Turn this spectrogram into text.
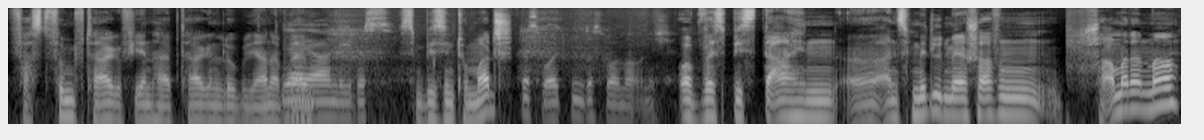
fast fünf Tage, viereinhalb Tage in Ljubljana Ja, bleiben. ja, nee, das, Ist ein bisschen too much. das wollten, das wollen wir auch nicht. Ob wir es bis dahin äh, ans Mittelmeer schaffen, schauen wir dann mal.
